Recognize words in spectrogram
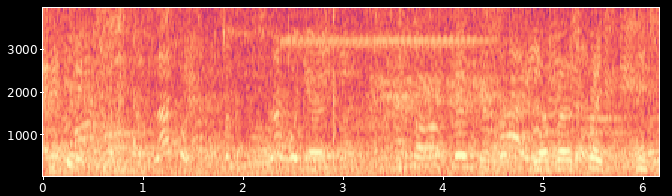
Yeah, first great. Peace.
